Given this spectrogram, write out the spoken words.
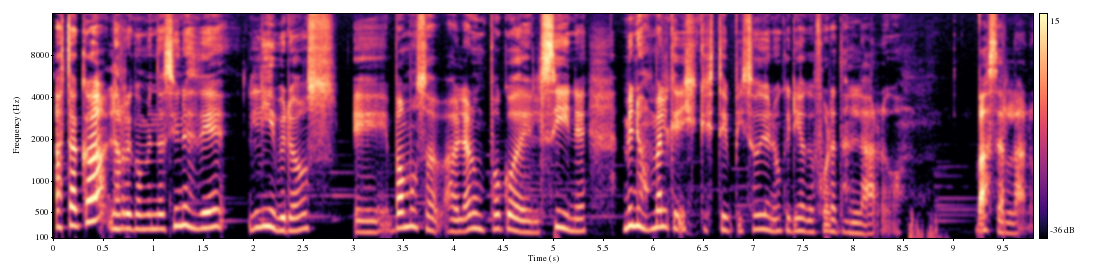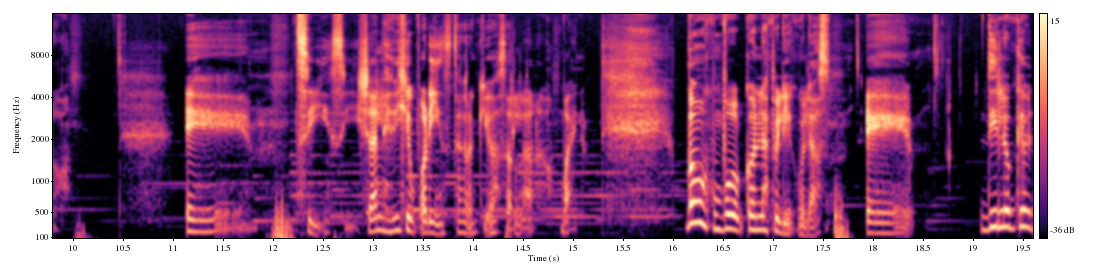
Hasta acá las recomendaciones de libros eh, vamos a hablar un poco del cine. Menos mal que dije que este episodio no quería que fuera tan largo. Va a ser largo. Eh, sí, sí, ya les dije por Instagram que iba a ser largo. Bueno, vamos un poco con las películas. Eh, de lo que,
